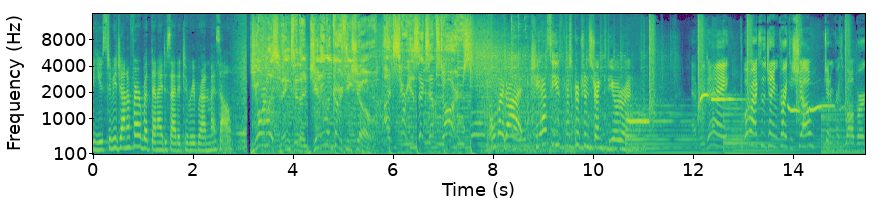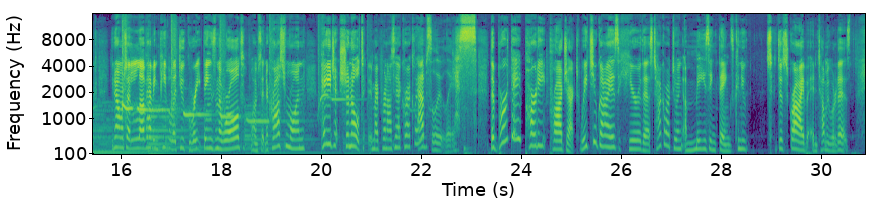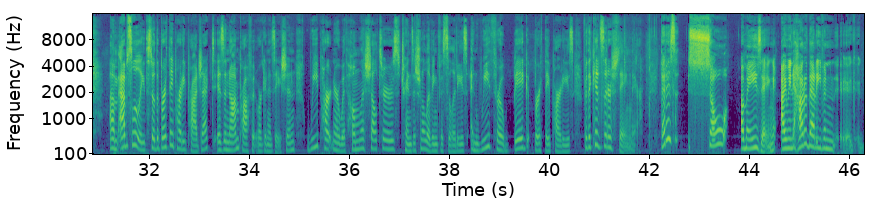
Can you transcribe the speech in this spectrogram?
I used to be Jennifer, but then I decided to rebrand myself. You're listening to the Jenny McCarthy Show on Sirius XM Stars. Oh my God, she has to use prescription strength deodorant. every day. Welcome back to the Jenny McCarthy Show. Jenny McCarthy Wahlberg. You know how much I love having people that do great things in the world? Well, I'm sitting across from one. Paige Chenault. Am I pronouncing that correctly? Absolutely. Yes. The Birthday Party Project. Wait till you guys hear this. Talk about doing amazing things. Can you t- describe and tell me what it is? Um, absolutely. So, the Birthday Party Project is a nonprofit organization. We partner with homeless shelters, transitional living facilities, and we throw big birthday parties for the kids that are staying there. That is so amazing. I mean, how did that even uh,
